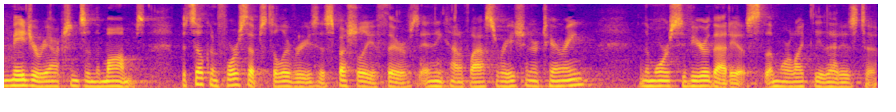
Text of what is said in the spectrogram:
major reactions in the moms, but silk and forceps deliveries, especially if there's any kind of laceration or tearing, and the more severe that is, the more likely that is to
